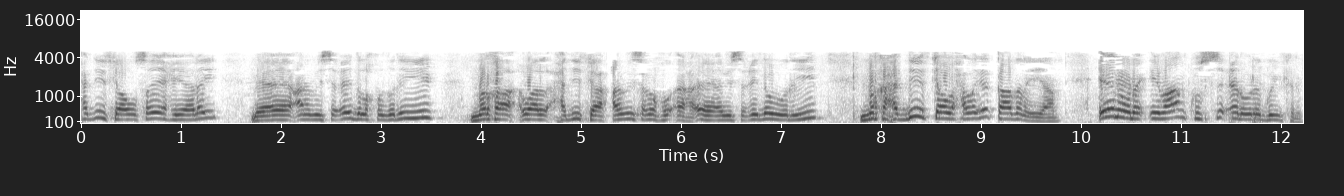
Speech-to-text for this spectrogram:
xadiidka uu saxiix yeelay عن ابي سعيد الخضري marka waa xadiidka abi saciidna ah, wariyey. Marka xadiidka waxaa laga qaadanayaa inuuna imaamku sicir una goyn karin.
